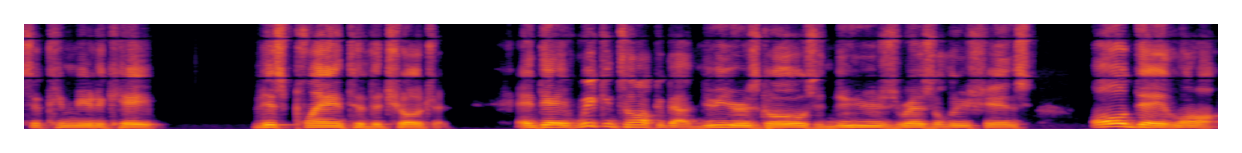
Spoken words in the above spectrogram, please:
to communicate this plan to the children. And Dave, we can talk about New Year's goals and New Year's resolutions all day long.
